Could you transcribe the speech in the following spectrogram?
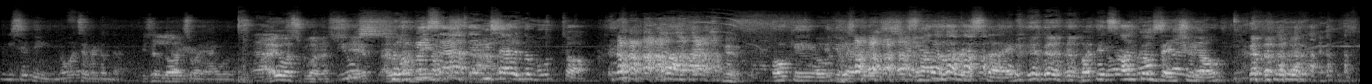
Babysitting, no one's ever done that. He's a lawyer. That's why I will. I was gonna shit. I was He sat, he sat in the mood talk. Okay, okay. It's not the first time, but it's unconventional.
